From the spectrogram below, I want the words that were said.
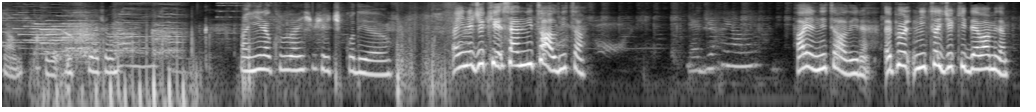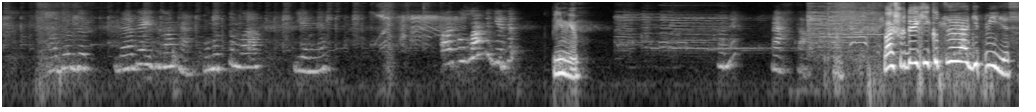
Tamam. Şöyle eskiyi açalım. Lan yine kullan hiçbir şey çıkmadı ya. Ben yine Jackie sen Nita al Nita. Ya Jack'i alayım. Hayır Nita al yine. Apple Nita Jackie devam edelim. Aa, dur dur. Neredeydi lan ben? Unuttum la yerini. Ay kullan mı girdim? Bilmiyorum. Bak şurada iki kutuya gitmeyeceğiz.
